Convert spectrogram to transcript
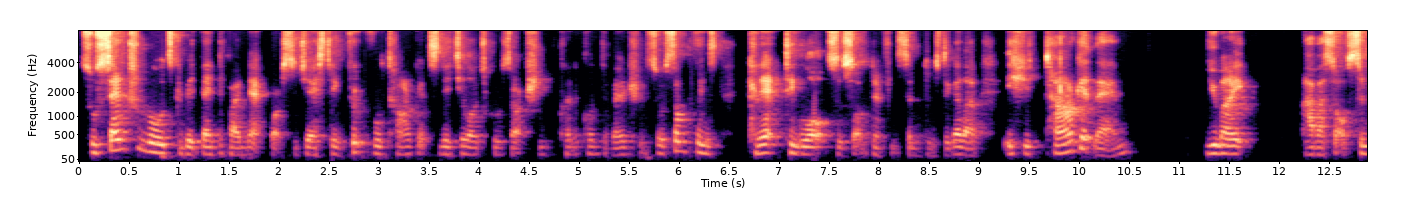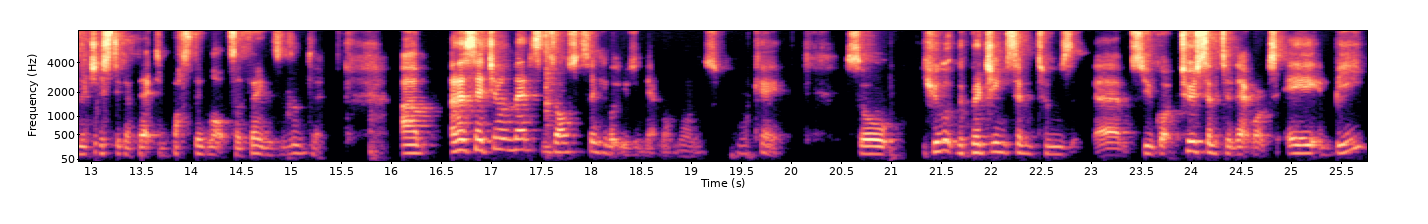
So central nodes can be identified networks suggesting fruitful targets in etiological research and clinical intervention. So something's connecting lots of sort of different symptoms together. If you target them, you might have a sort of synergistic effect in busting lots of things, isn't it? Um, and I said, general medicine is also thinking about using network models. Okay, so if you look at the bridging symptoms, um, so you've got two symptom networks, A and B,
